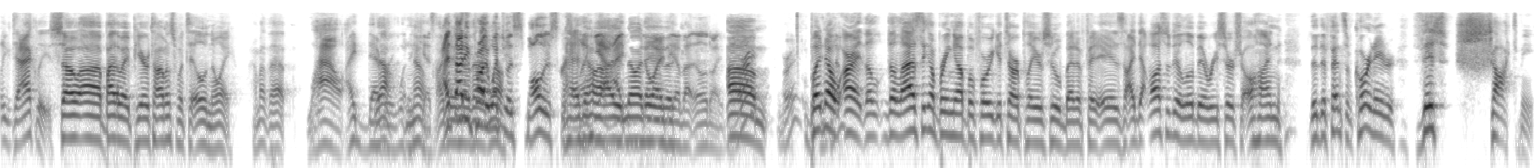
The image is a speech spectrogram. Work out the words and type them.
exactly so uh by the way pierre thomas went to illinois how about that Wow, I never Yeah, would have no, guessed. I I, thought he probably went no. to a smaller school. I had Like, no- yeah, I I had had no no, idea idea, about Illinois. But um all right. But no, to all right. The, the last thing I'll bring up before we get to our players who will benefit is I also did a little bit of research on the defensive coordinator. This shocked me.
